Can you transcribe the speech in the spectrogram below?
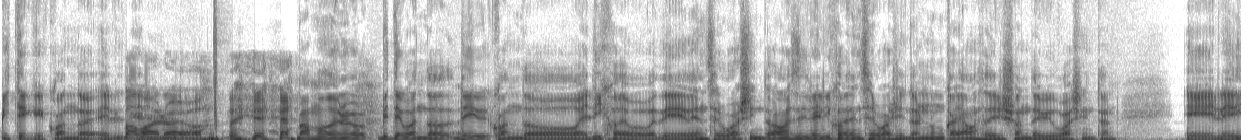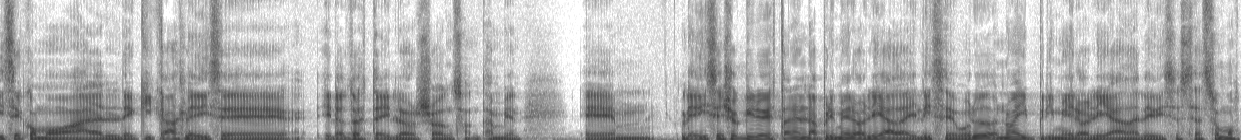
viste que cuando. El, Vamos el- de nuevo. Vamos de nuevo. Viste cuando, Dave- cuando el hijo de, de Denzel Washington, vamos a decir el hijo de Denzel Washington, nunca le vamos a decir John David Washington. eh, le dice como al de Kick-Ass, le dice. El otro es Taylor Johnson también. Eh, le dice, yo quiero estar en la primera oleada. Y le dice, boludo, no hay primera oleada. Le dice, o sea, somos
